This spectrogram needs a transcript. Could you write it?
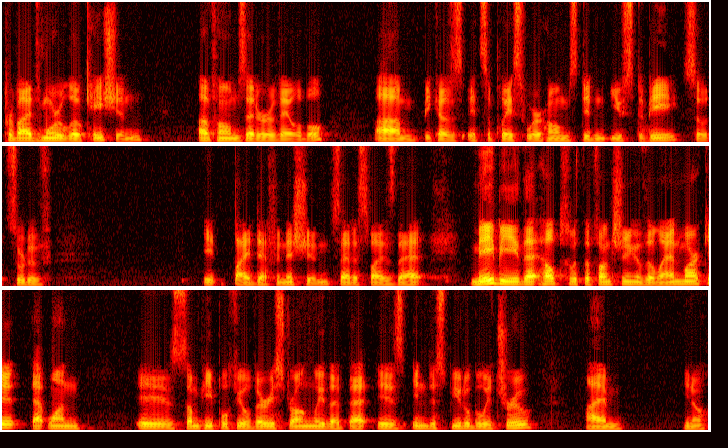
provides more location of homes that are available um, because it's a place where homes didn't used to be. So it sort of, it by definition satisfies that. Maybe that helps with the functioning of the land market. That one is, some people feel very strongly that that is indisputably true. I'm, you know,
